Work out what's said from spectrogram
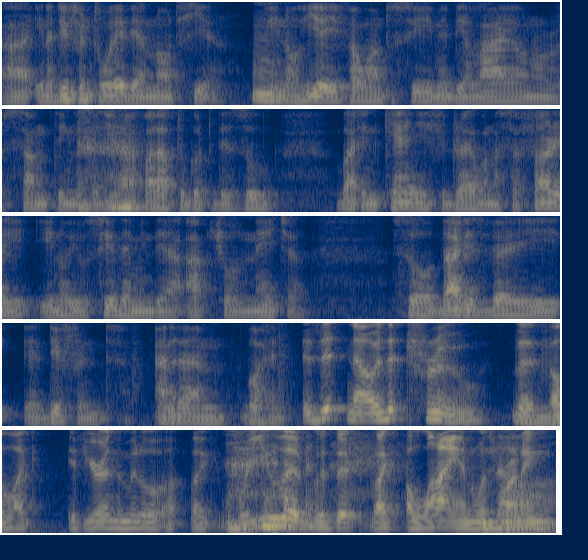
Uh, in a different way, they are not here. Mm. You know, here if I want to see maybe a lion or something like a giraffe, I'll have to go to the zoo. But in Kenya, if you drive on a safari, you know, you'll see them in their actual nature. So that is very uh, different. And then go ahead. Is it now? Is it true that mm-hmm. uh, like if you're in the middle, of, like where you lived, was there like a lion was no, running?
